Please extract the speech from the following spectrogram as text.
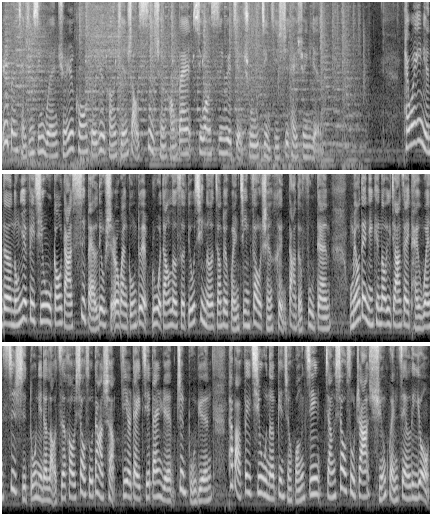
日本产经新闻，全日空和日航减少四成航班，希望四月解除紧急事态宣言。台湾一年的农业废弃物高达四百六十二万公吨，如果当垃圾丢弃呢，将对环境造成很大的负担。我们要带您看到一家在台湾四十多年的老字号酵素大厂，第二代接班人郑补元，他把废弃物呢变成黄金，将酵素渣循环再利用，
